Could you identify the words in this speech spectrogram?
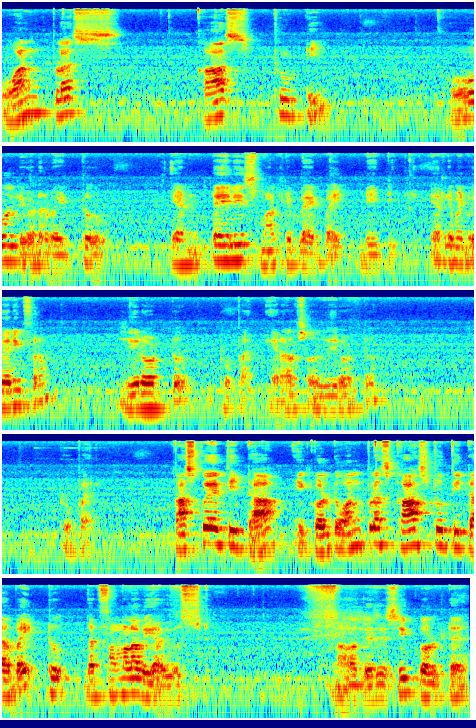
1 plus cos 2t whole divided by 2 entire is multiplied by dt. Here limit varying from 0 to 2 pi. Here also 0 to 2 pi. Cos square theta equal to 1 plus cos 2 theta by 2. That formula we have used. Now this is equal to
